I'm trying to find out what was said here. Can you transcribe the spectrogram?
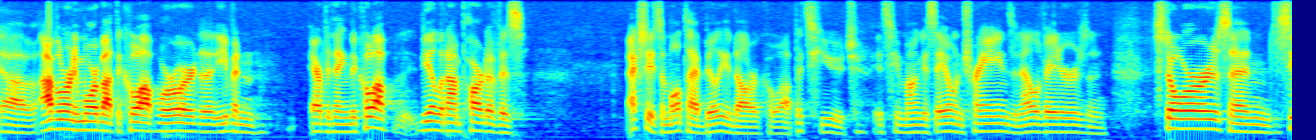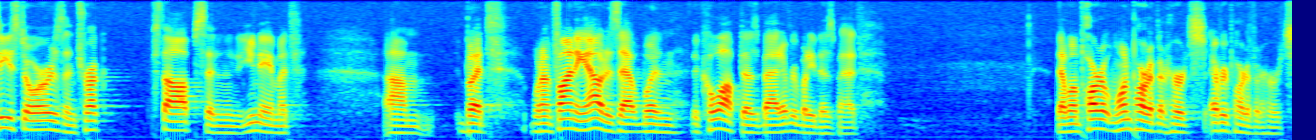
uh, I'm learning more about the co op world, uh, even everything. The co op deal that I'm part of is Actually, it's a multi billion dollar co op. It's huge, it's humongous. They own trains and elevators and stores and C-stores and truck stops and you name it. Um, but what I'm finding out is that when the co op does bad, everybody does bad. That when part of, one part of it hurts, every part of it hurts.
